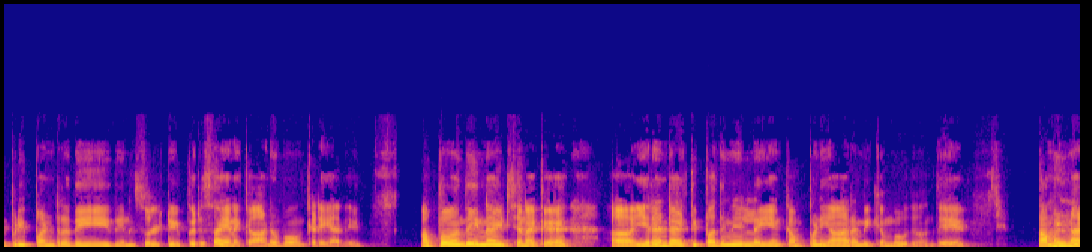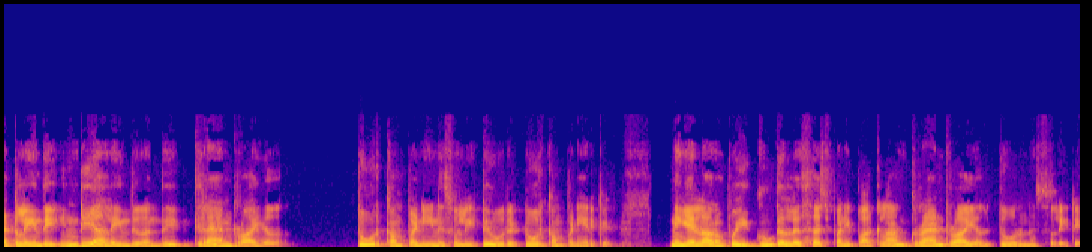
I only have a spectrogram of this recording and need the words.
எப்படி பண்ணுறது ஏதுன்னு சொல்லிட்டு பெருசாக எனக்கு அனுபவம் கிடையாது. அப்போ வந்து என்ன ஆயிடுச்சுனாக்க இரண்டாயிரத்தி பதினேழில் என் கம்பெனி ஆரம்பிக்கும் போது வந்து தமிழ்நாட்டிலேருந்து இந்தியாவிலேருந்து வந்து கிராண்ட் ராயல் டூர் கம்பெனின்னு சொல்லிட்டு ஒரு டூர் கம்பெனி இருக்குது நீங்கள் எல்லாரும் போய் கூகுளில் சர்ச் பண்ணி பார்க்கலாம் கிராண்ட் ராயல் டூர்னு சொல்லிட்டு.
